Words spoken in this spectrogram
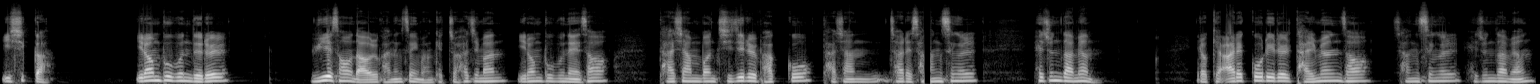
이 시가 이런 부분들을 위에서 나올 가능성이 많겠죠. 하지만 이런 부분에서 다시 한번 지지를 받고 다시 한 차례 상승을 해준다면 이렇게 아래 꼬리를 달면서 상승을 해준다면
